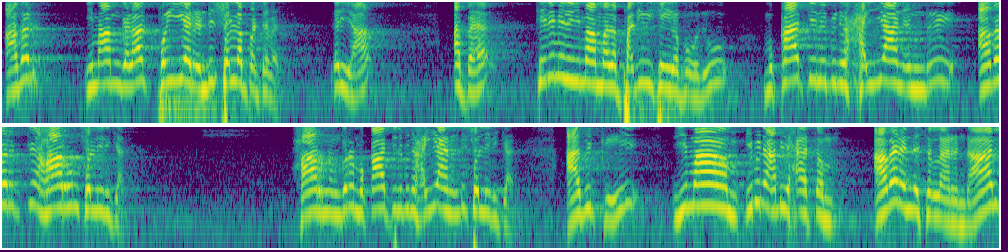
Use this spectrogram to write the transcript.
அவர் இமாம்களால் பொய்யர் என்று சொல்லப்பட்டவர். சரியா? அப்போ திருமிதி இமாம் அதை பதிவு செய்கிற போது முகாத்திலிபின் ஹையான் என்று அவருக்கு ஹாரூன் சொல்லியிருக்கார். ஹாரூன்ங்கிற முகாத்திலிபின் ஹையான் என்று சொல்லியிருக்கார். அதுக்கு இமாம் இபின் அபிஹாத்தம் அவர் என்ன சொல்லார் என்றால்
